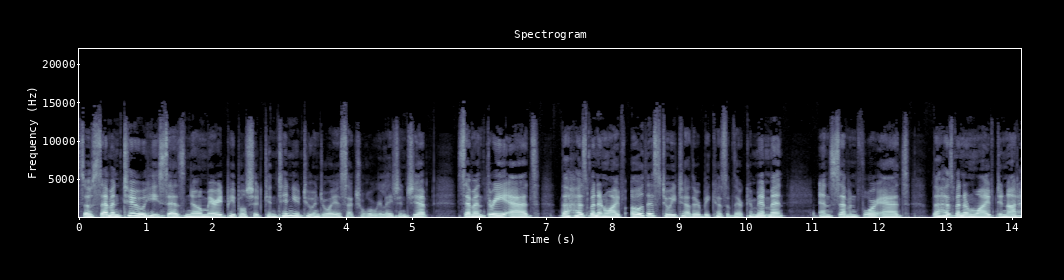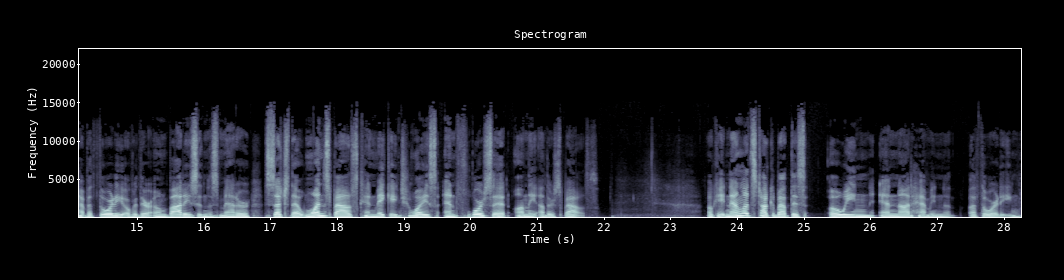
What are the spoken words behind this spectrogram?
So 7 2, he says, no married people should continue to enjoy a sexual relationship 7 3 adds, the husband and wife owe this to each other because of their commitment. And 7 4 adds, the husband and wife do not have authority over their own bodies in this matter, such that one spouse can make a choice and force it on the other spouse. Okay, now let's talk about this owing and not having authority.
